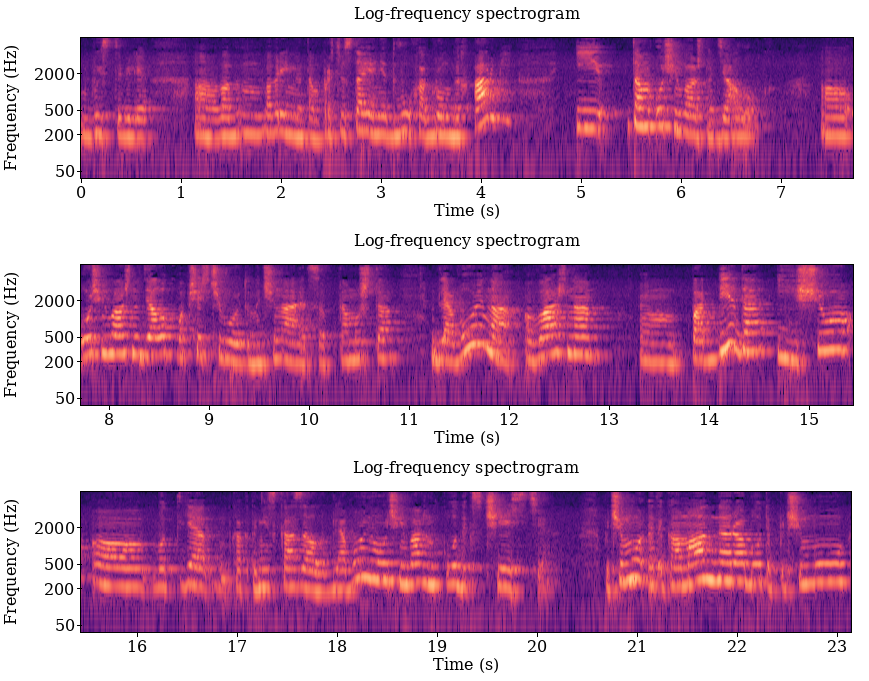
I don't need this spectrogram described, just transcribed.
выставили во время там, противостояния двух огромных армий, и там очень важный диалог. Очень важный диалог вообще с чего это начинается, потому что для воина важно победа и еще, вот я как-то не сказала, для воина очень важен кодекс чести. Почему это командная работа, почему,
